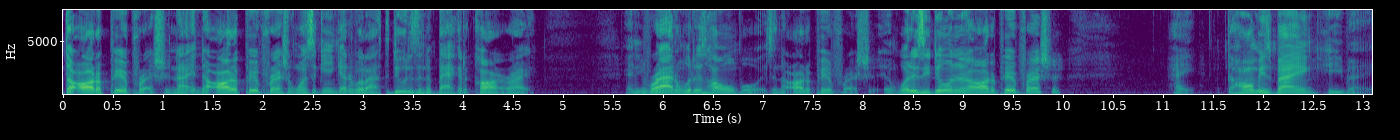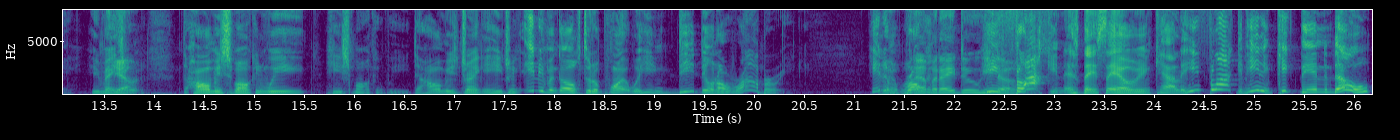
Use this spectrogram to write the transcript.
the art of peer pressure. Now, in the art of peer pressure, once again, you got to realize the dude is in the back of the car, right? And he's riding with his homeboys in the art of peer pressure. And what is he doing in the art of peer pressure? Hey, the homies bang, he bang. He makes Yeah. sure the homies smoking weed, he smoking weed. The homies drinking, he drinking. It even goes to the point where he, he doing a robbery. He Yeah, done whatever broken- they do, he does. flocking, as they say over in Cali. He flocking. He didn't kick the in the door.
